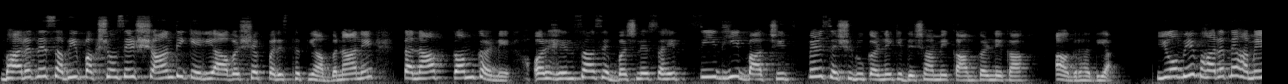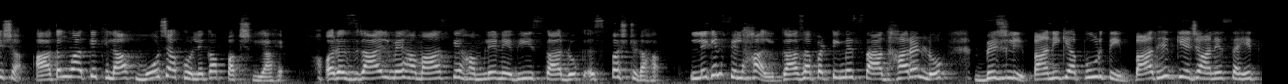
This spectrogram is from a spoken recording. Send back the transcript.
भारत ने सभी पक्षों से शांति के लिए आवश्यक परिस्थितियाँ बनाने, तनाव कम करने और हिंसा से बचने सहित सीधी बातचीत फिर से शुरू करने की दिशा में काम करने का आग्रह दिया। यो भी भारत ने हमेशा आतंकवाद के खिलाफ मोर्चा खोलने का पक्ष लिया है और इसराइल में हमास के हमले ने भी इसका रुख स्पष्ट रहा। लेकिन फ़िलहाल गाजा पट्टी में साधारण लोग बिजली, पानी की आपूर्ति बाधित किए जाने सहित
